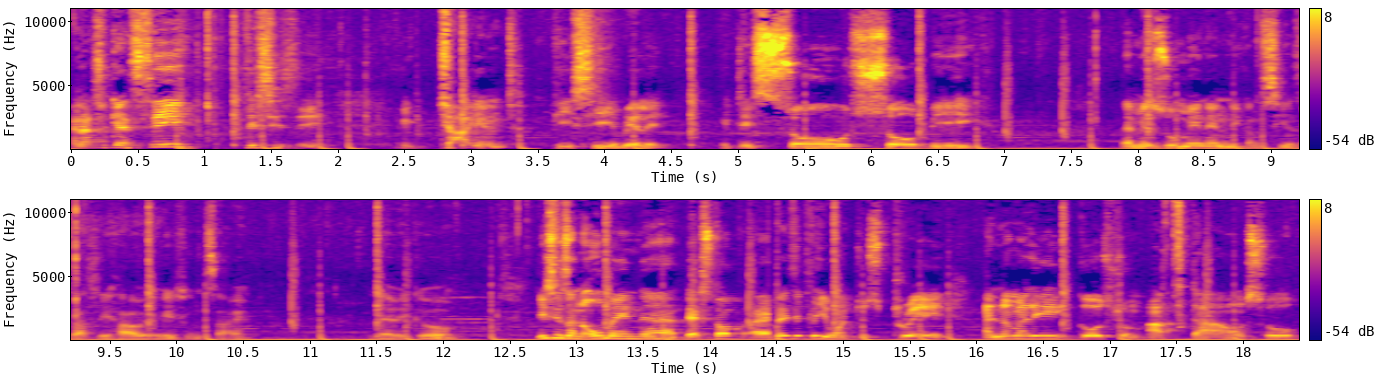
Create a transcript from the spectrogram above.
And as you can see, this is the a giant PC really it is so so big let me zoom in and you can see exactly how it is inside there we go this is an Omen uh, desktop. Uh, basically, you want to spray, and normally goes from up down. So,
